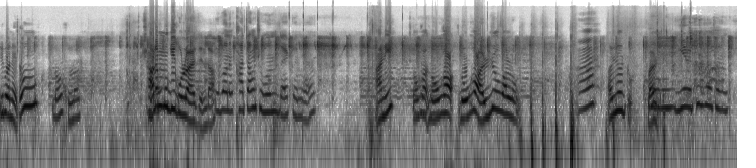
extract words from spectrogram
이번에도 너 골라. 다른 무기 골라야 된다. 이번엔 가장 좋은데, 그냥. 아니, 너가, 너가, 너가 알려달라고. 아, 알려줘. 빨리, 음, 이해를 풀어서 않게.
